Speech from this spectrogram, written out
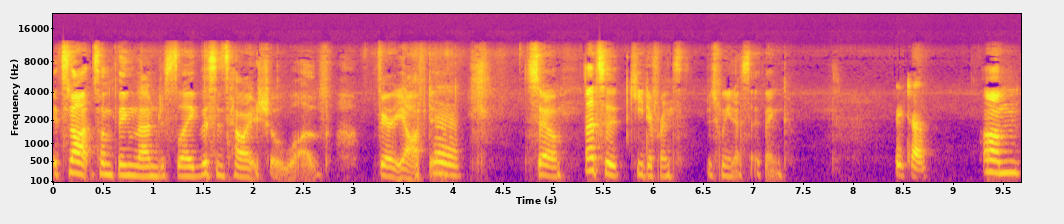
it's not something that I'm just like, this is how I show love very often. Mm. So, that's a key difference between us, I think. Big time. Um,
